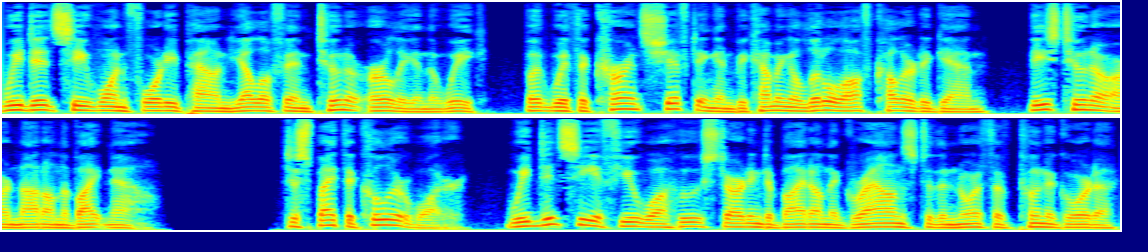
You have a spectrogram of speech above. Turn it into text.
We did see one 40 pound yellowfin tuna early in the week, but with the currents shifting and becoming a little off colored again, these tuna are not on the bite now. Despite the cooler water, we did see a few wahoo starting to bite on the grounds to the north of Punta Gorda,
